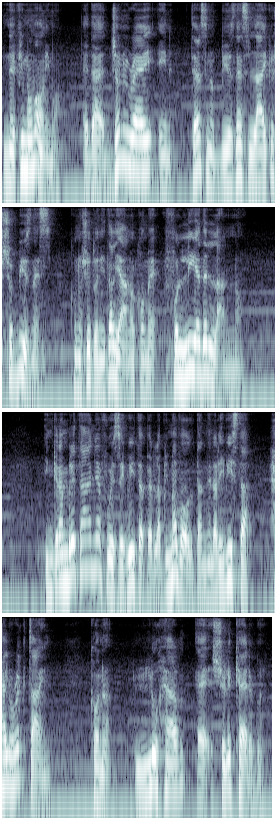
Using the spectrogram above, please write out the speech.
nel film omonimo e da Johnny Ray in There's No Business Like Show Business, conosciuto in italiano come Follia dell'anno. In Gran Bretagna fu eseguita per la prima volta nella rivista Hello Ragtime con Lou Hearn e Shirley Kellogg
